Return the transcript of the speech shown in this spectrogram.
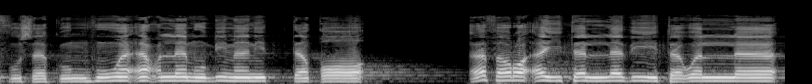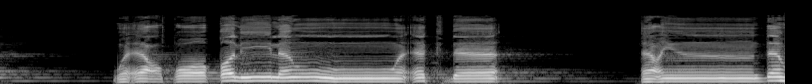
انفسكم هو اعلم بمن اتقى افرايت الذي تولى واعطى قليلا واكدى اعنده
